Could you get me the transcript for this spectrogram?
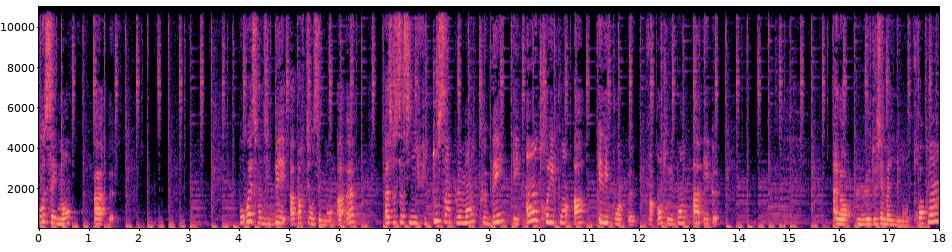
au segment AE. Pourquoi est-ce qu'on dit B appartient au segment AE Parce que ça signifie tout simplement que B est entre les points A et les points E. Enfin, entre les points A et E. Alors, le deuxième alignement de 3 points,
